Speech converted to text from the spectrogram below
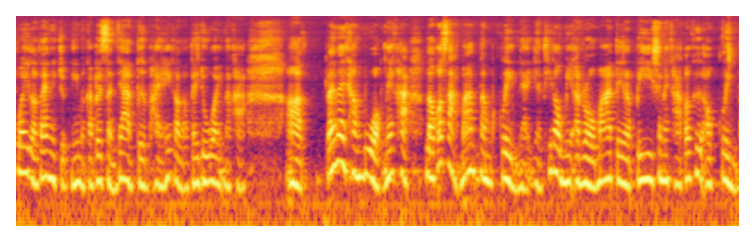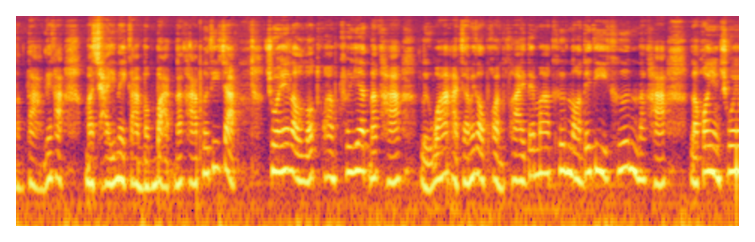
ช่วยเราได้ในจุดนี้เหมือนกันเป็นสัญญาณเตือนภัยให้กับเราได้ด้วยนะคะและในทางบวกเนี่ยค่ะเราก็สามารถนำกลิ่นเนี่ยอย่างที่เรามีอโรมาเทอราปีใช่ไหมคะก็คือเอากลิ่นต่างๆเนี่ยค่ะมาใช้ในการบำบัดนะคะ เพื่อที่จะช่วยให้เราลดความเครียดนะคะ หรือว่าอาจจะให้เราผ่อนคลายได้มากขึ้นนอนได้ดีขึ้นนะคะ แล้วก็ยังช่วย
